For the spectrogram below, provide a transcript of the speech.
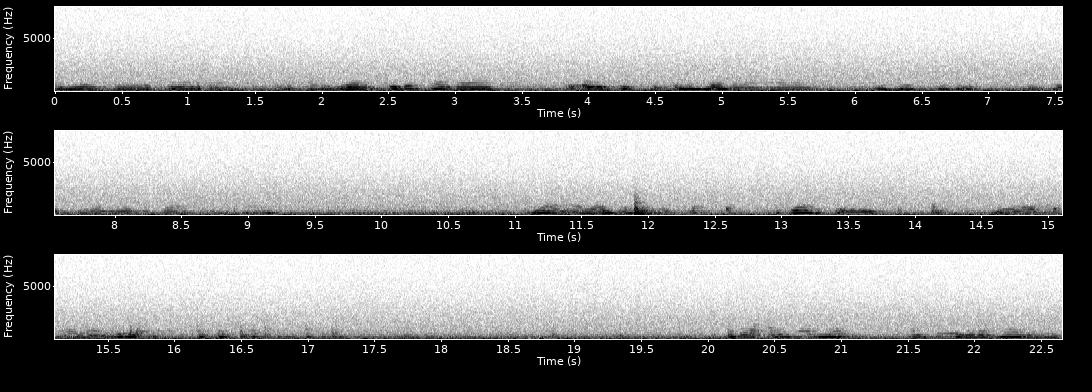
and this in the. And then, so this has the old pictures and Mhm. silver and. Mhm, mhm. In case you wanna look at that sometime. Yeah, I like to have it. Grandchildren. Yeah, I like it. Well, I have no, I feel that I have in there.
